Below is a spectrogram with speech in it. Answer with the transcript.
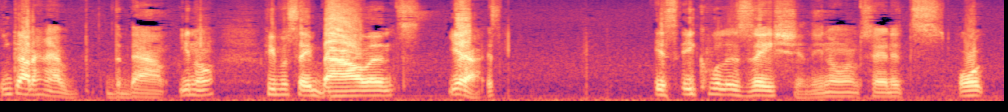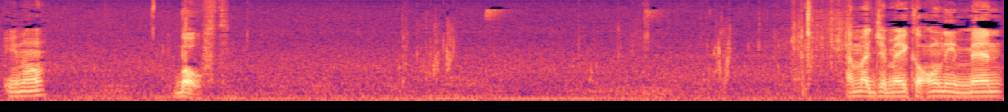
You gotta have the balance. You know, people say balance. Yeah, it's it's equalization. You know what I'm saying? It's or you know, both. I'm at Jamaica. Only men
